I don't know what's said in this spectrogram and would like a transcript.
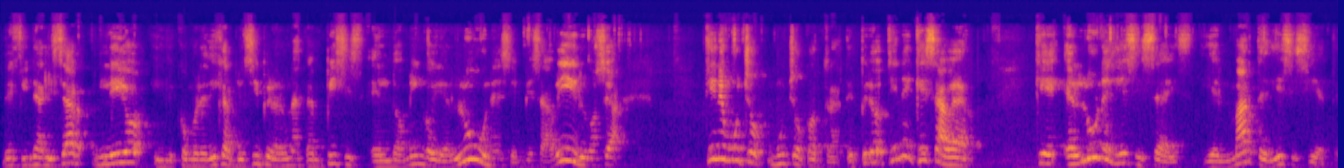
de finalizar Leo, y como le dije al principio, la luna está en Pisces el domingo y el lunes, y empieza Virgo, o sea, tiene mucho, mucho contraste, pero tienen que saber que el lunes 16 y el martes 17,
